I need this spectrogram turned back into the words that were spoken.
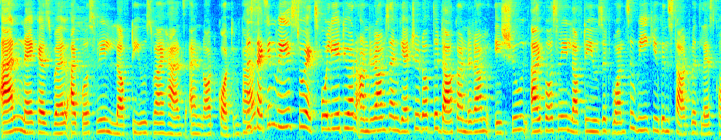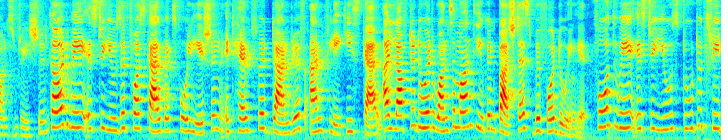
and neck as well. I personally love to use my hands and not cotton pads. The second way is to exfoliate your underarms and get rid of the dark underarm issue. I personally love to use it once a week. You can start with less concentration. Third way is to use it for scalp exfoliation. It helps with dandruff and flaky scalp. I love to do it once a month. You can patch test before doing it. Fourth way is to use 2 to 3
